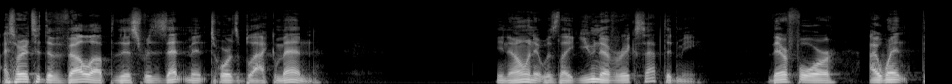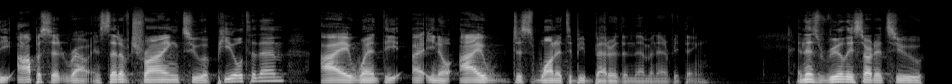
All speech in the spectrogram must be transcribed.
I started to develop this resentment towards black men. You know, and it was like, you never accepted me. Therefore, I went the opposite route. Instead of trying to appeal to them, I went the, you know, I just wanted to be better than them and everything. And this really started to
